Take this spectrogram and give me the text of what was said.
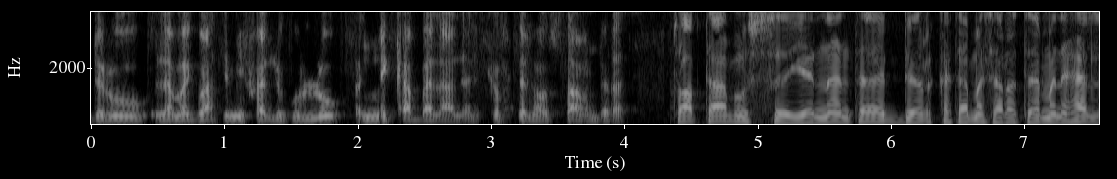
እድሩ ለመግባት የሚፈልግ ሁሉ እንቀበላለን። ክፍት ነው እስካሁን ድረስ። አቶ ሀብታሙስ የእናንተ እድር ከተመሰረተ ምን ያህል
